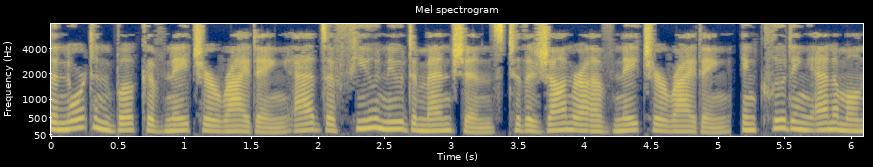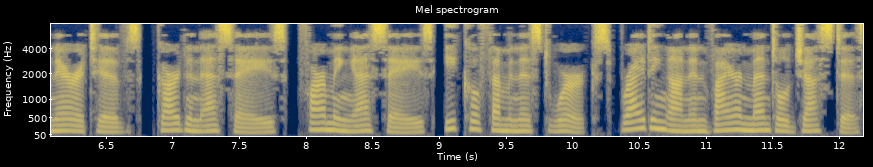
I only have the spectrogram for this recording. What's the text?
The Norton Book of Nature Writing adds a few new dimensions to the genre of nature writing, including animal narratives, garden essays, farming essays, ecofeminist works, writing on environmental justice,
